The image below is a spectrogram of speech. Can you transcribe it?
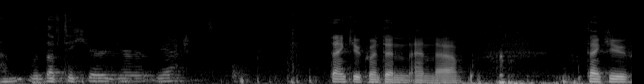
um, would love to hear your reactions. Thank you, Quentin, and uh, thank you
